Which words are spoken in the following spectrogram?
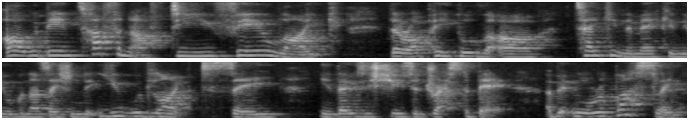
Are we being tough enough? Do you feel like there are people that are taking the mick in the organisation that you would like to see you know, those issues addressed a bit a bit more robustly?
